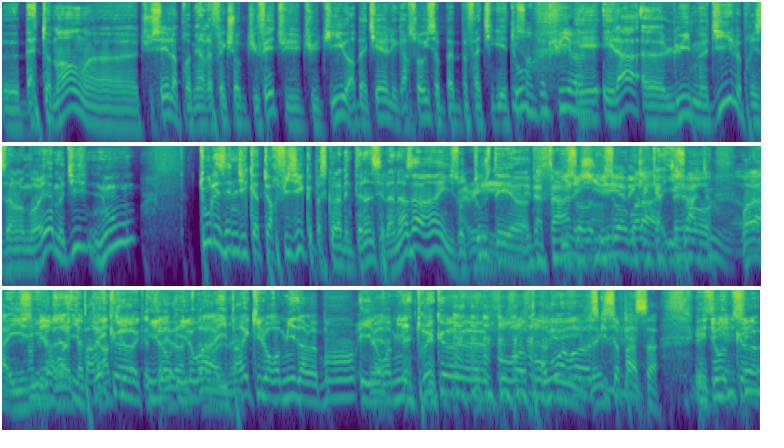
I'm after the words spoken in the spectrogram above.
bêtement, tu sais, la première réflexion que tu fais, tu, tu dis, ah ben tiens, les garçons, ils sont un peu fatigués et Ils tout. sont un peu cuits. ouais. Et, et là, lui me dit, le président Longoria me dit, nous, tous les indicateurs physiques, parce que là maintenant c'est la NASA, hein, ils ont Ah tous oui, des, euh, data, ils ont, ils voilà, ils ont, voilà, ils, Ils ont il paraît que, ont- voilà, il paraît qu'ils l'auront mis dans le, bon, ils l'auront mis un truc euh, pour, pour Ah oui, voir oui, euh, ce qui se passe. Et donc, euh,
